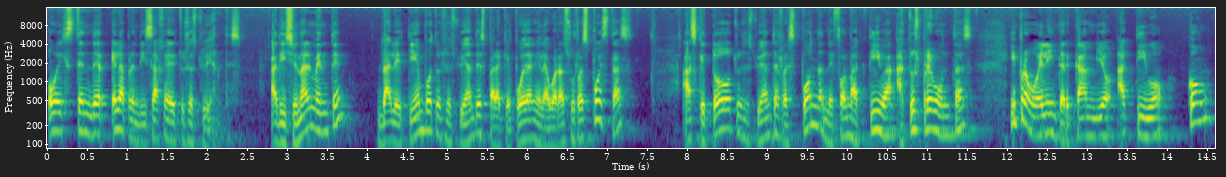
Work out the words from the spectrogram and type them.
o extender el aprendizaje de tus estudiantes. Adicionalmente, dale tiempo a tus estudiantes para que puedan elaborar sus respuestas, haz que todos tus estudiantes respondan de forma activa a tus preguntas y promueve el intercambio activo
